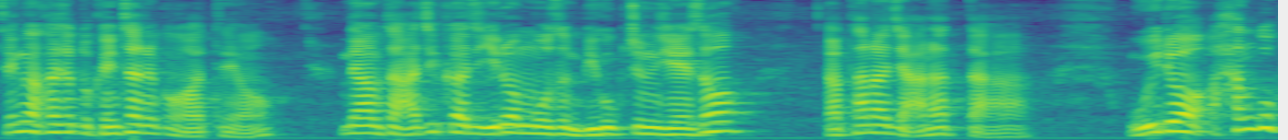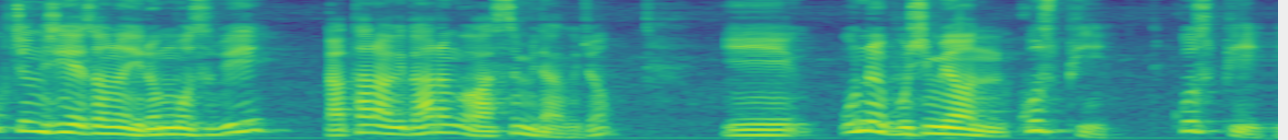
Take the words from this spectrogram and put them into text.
생각하셔도 괜찮을 것 같아요. 근데 아무튼 아직까지 이런 모습 미국 증시에서 나타나지 않았다. 오히려 한국 증시에서는 이런 모습이 나타나기도 하는 것 같습니다. 그죠? 이 오늘 보시면 코스피, 코스피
